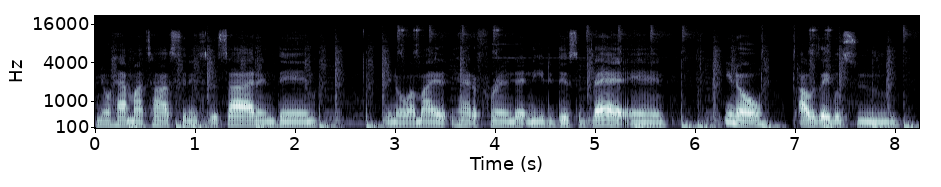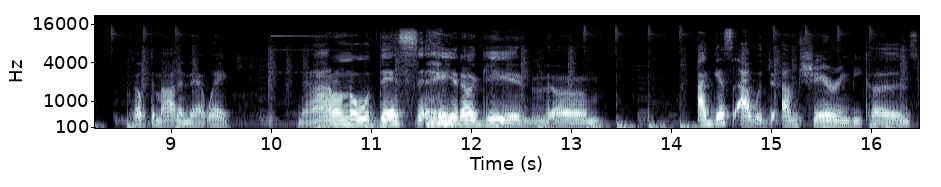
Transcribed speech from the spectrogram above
you know, have my time sitting to the side, and then, you know, I might had a friend that needed this or that, and you know, I was able to help them out in that way. Now I don't know if that's you know again. Um, I guess I would. I'm sharing because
